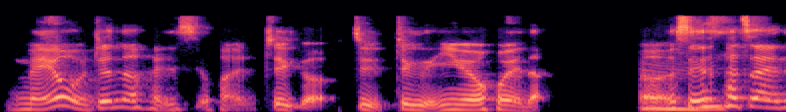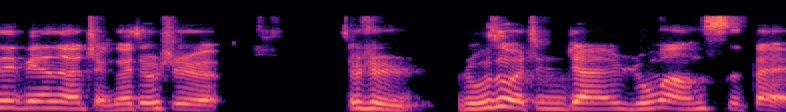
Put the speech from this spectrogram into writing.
没有真的很喜欢这个这这个音乐会的，呃，所以他在那边呢，整个就是。就是如坐针毡，如芒刺背，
